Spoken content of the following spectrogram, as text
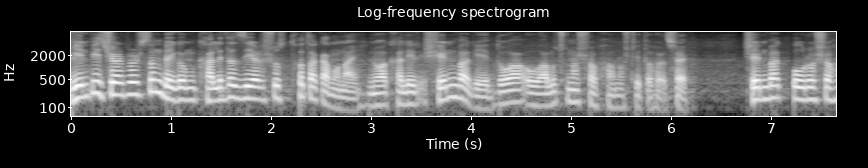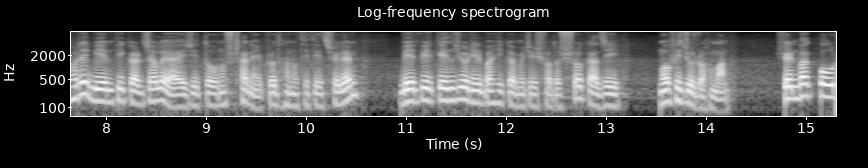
BNP chairperson Begum Khaleda জিয়ার সুস্থতা কামনায় নোয়াখালীর সেনবাগে দোয়া ও আলোচনা সভা অনুষ্ঠিত হয়েছে। সেনবাগ পৌর শহরে বিএনপি কার্যালয়ে আয়োজিত অনুষ্ঠানে প্রধান অতিথি ছিলেন বিএনপির কেন্দ্রীয় নির্বাহী কমিটির সদস্য কাজী মফিজুর রহমান। সেনবাগ পৌর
